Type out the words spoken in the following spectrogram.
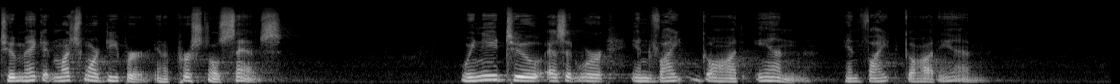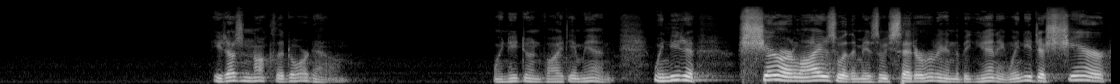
to make it much more deeper in a personal sense. We need to, as it were, invite God in. Invite God in. He doesn't knock the door down. We need to invite Him in. We need to share our lives with Him, as we said earlier in the beginning. We need to share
